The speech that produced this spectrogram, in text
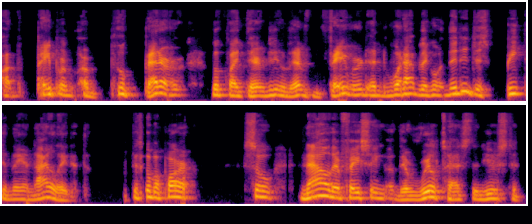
on paper are, look better, look like they're you know they're favored. And what happened? They go, they didn't just beat them; they annihilated them. They come apart. So now they're facing their real test in Houston.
